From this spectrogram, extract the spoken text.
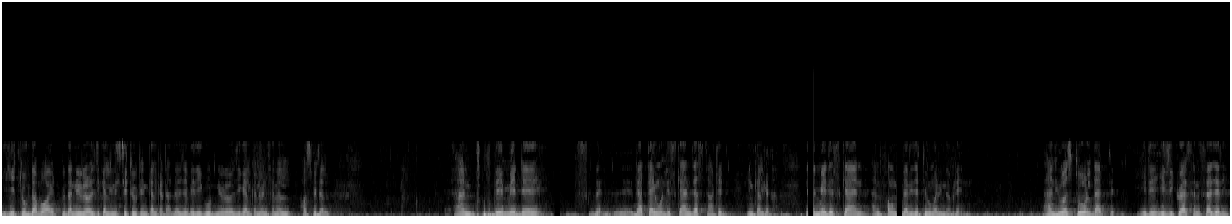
he took the boy to the Neurological Institute in Calcutta. There is a very good neurological conventional hospital. And they made a, that time only scan just started in Calcutta. They made a scan and found there is a tumor in the brain. And he was told that it, it requires some surgery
